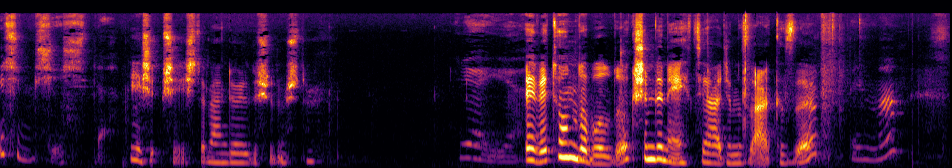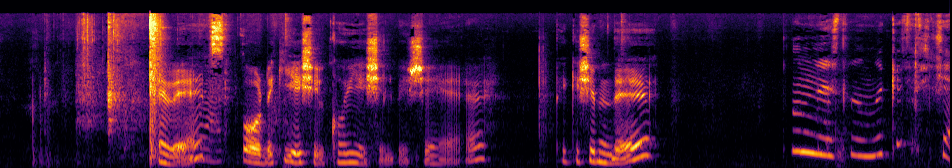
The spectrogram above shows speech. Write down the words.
Yeşil bir şey işte. Yeşil bir şey işte ben de öyle düşünmüştüm. Evet onu da bulduk. Şimdi neye ihtiyacımız var kızım? Bilmem. Evet oradaki yeşil koyu yeşil bir şeye. Peki şimdi Bunun üstündeki çiçek.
